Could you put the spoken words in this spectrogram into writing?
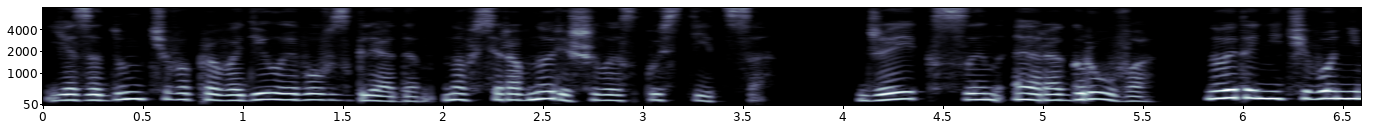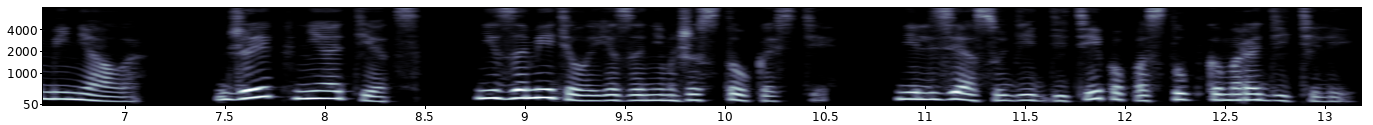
Я задумчиво проводила его взглядом, но все равно решила спуститься. Джейк – сын Эра Грува, но это ничего не меняло. Джейк не отец. Не заметила я за ним жестокости. Нельзя судить детей по поступкам родителей.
